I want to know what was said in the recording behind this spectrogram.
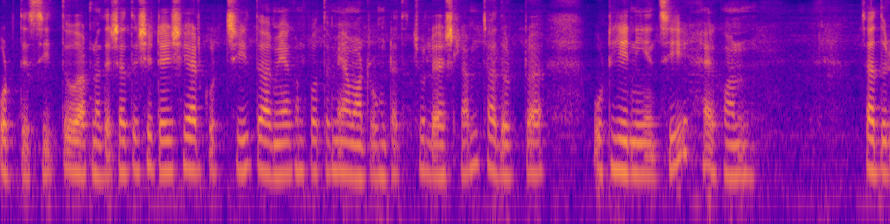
করতেছি। তো আপনাদের সাথে সেটাই শেয়ার করছি। তো আমি এখন প্রথমে আমার রুমটাতে চলে আসলাম। চাদরটা উঠিয়ে নিয়েছি। এখন চাদর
